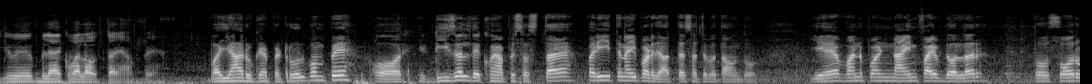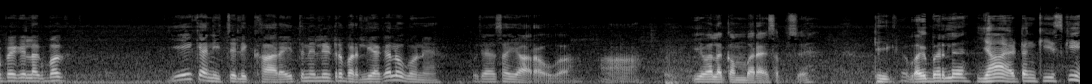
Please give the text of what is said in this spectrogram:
ये ब्लैक वाला होता है यहाँ पे। भाई, यहाँ रुके हैं पेट्रोल पंप पे, और डीजल देखो, यहाँ पे सस्ता है, पर ये इतना ही पड़ जाता है, सच बताऊँ तो। ये है 1.95 डॉलर तो सौ रुपये के लगभग। ये क्या नीचे लिखा रहा है? इतने लीटर भर लिया क्या लोगों ने? कुछ ऐसा ही आ रहा होगा। हाँ। ये वाला कम्बर है सबसे। ठीक है भाई भर ले। यहाँ है टंकी इसकी।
